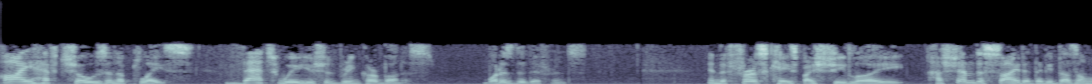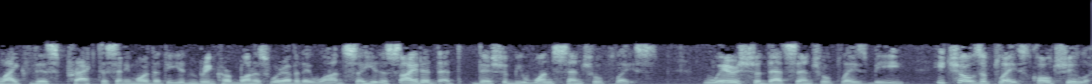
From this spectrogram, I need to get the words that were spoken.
I have chosen a place. That's where you should bring carbonus. What is the difference? In the first case by Shiloh, Hashem decided that he doesn't like this practice anymore, that the Yidden bring karbonis wherever they want, so he decided that there should be one central place. Where should that central place be? He chose a place called Shiloh.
